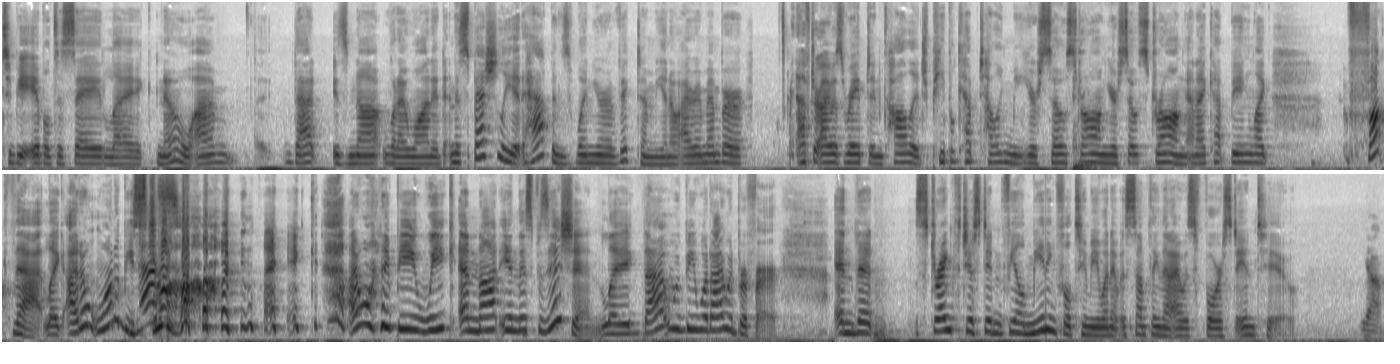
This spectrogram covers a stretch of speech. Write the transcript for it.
to be able to say like no, I'm that is not what I wanted. And especially it happens when you're a victim, you know. I remember after I was raped in college, people kept telling me, You're so strong, you're so strong. And I kept being like, Fuck that. Like, I don't want to be yes. strong. like, I want to be weak and not in this position. Like, that would be what I would prefer. And that strength just didn't feel meaningful to me when it was something that I was forced into. Yeah.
